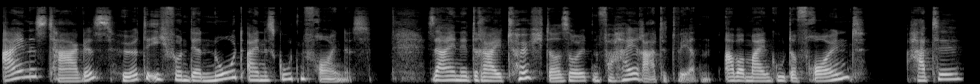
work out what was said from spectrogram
Eines Tages hörte ich von der Not eines guten Freundes. Seine drei Töchter sollten verheiratet werden, aber mein guter Freund hatte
